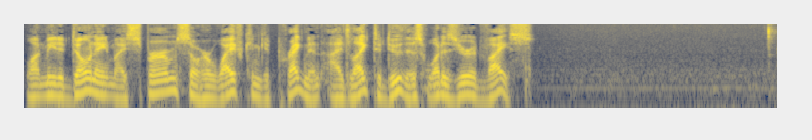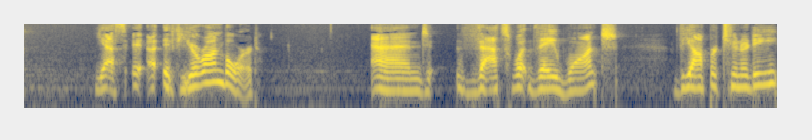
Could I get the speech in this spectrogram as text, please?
want me to donate my sperm so her wife can get pregnant. I'd like to do this. What is your advice? Yes, uh, if you're on board and that's what they want, the opportunity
